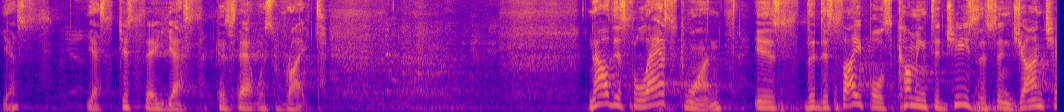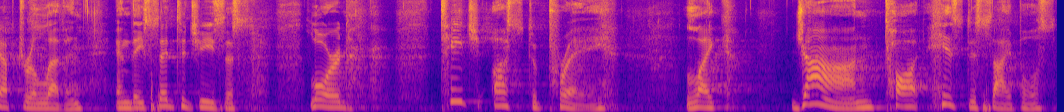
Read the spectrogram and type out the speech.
Yes? Yes. yes. Just say yes, because that was right. Now, this last one is the disciples coming to Jesus in John chapter 11, and they said to Jesus, Lord, teach us to pray like John taught his disciples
